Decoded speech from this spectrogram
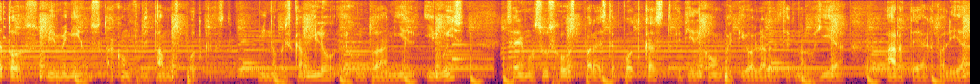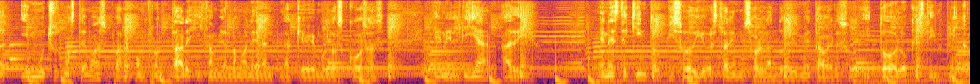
a todos, bienvenidos a Confrontamos Podcast. Mi nombre es Camilo y junto a Daniel y Luis seremos sus hosts para este podcast que tiene como objetivo hablar de tecnología, arte, actualidad y muchos más temas para confrontar y cambiar la manera en la que vemos las cosas en el día a día. En este quinto episodio estaremos hablando del metaverso y todo lo que este implica.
